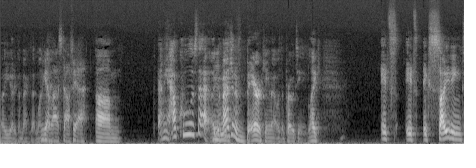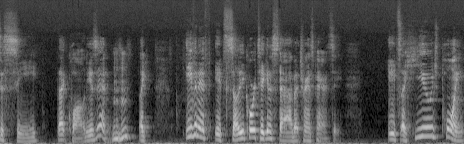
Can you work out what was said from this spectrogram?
oh, you got to come back that We Monday. got a lot of stuff. Yeah. Um, I mean, how cool is that? Mm-hmm. Imagine if Bear came out with a protein. Like, it's it's exciting to see that quality is in. Mm-hmm. Like, even if it's Cellucor taking a stab at transparency, it's a huge point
